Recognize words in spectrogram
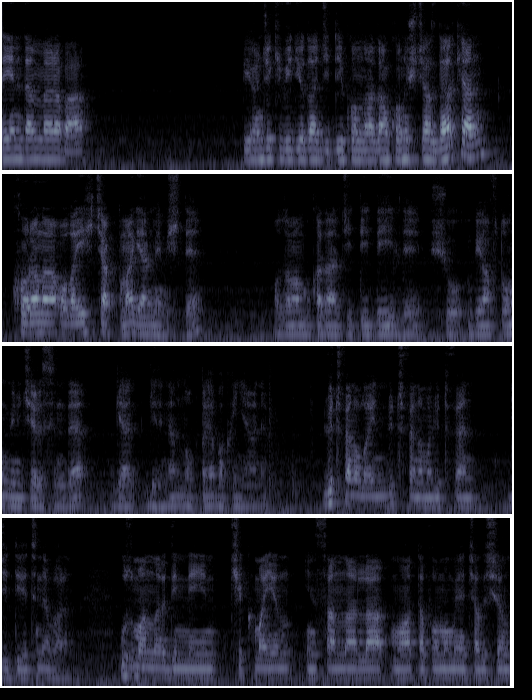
Herkese yeniden merhaba. Bir önceki videoda ciddi konulardan konuşacağız derken korona olayı hiç aklıma gelmemişti. O zaman bu kadar ciddi değildi. Şu bir hafta 10 gün içerisinde gel gelinen noktaya bakın yani. Lütfen olayın lütfen ama lütfen ciddiyetine varın. Uzmanları dinleyin, çıkmayın, insanlarla muhatap olmamaya çalışın.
